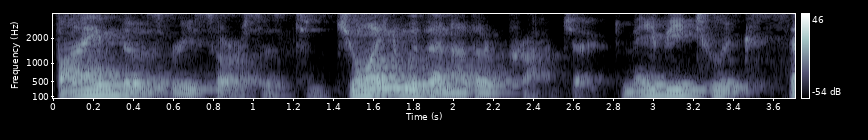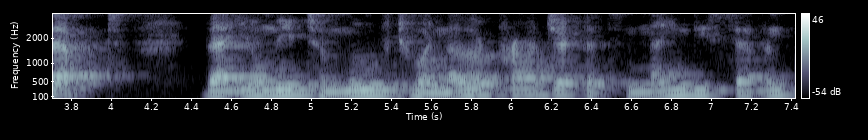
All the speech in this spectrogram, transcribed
find those resources, to join with another project, maybe to accept that you'll need to move to another project that's 97%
